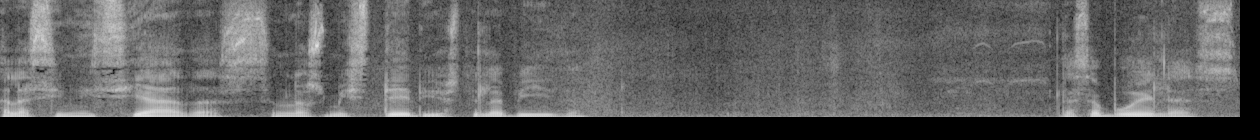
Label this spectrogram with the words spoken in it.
a las iniciadas en los misterios de la vida. Las abuelas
